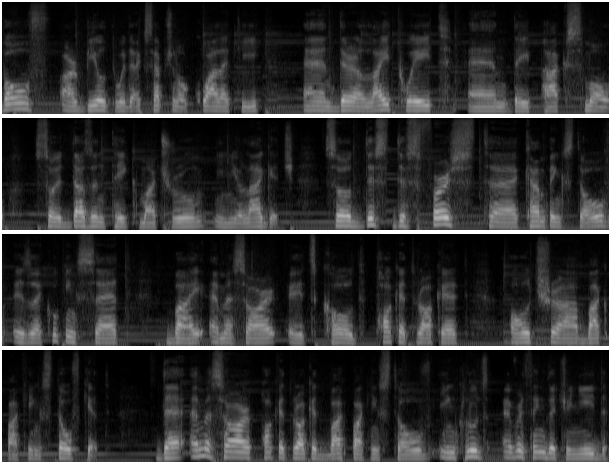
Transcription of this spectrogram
both are built with exceptional quality and they're lightweight and they pack small so it doesn't take much room in your luggage. So this, this first uh, camping stove is a cooking set by MSR. It's called Pocket Rocket Ultra Backpacking Stove Kit. The MSR Pocket Rocket Backpacking Stove includes everything that you need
